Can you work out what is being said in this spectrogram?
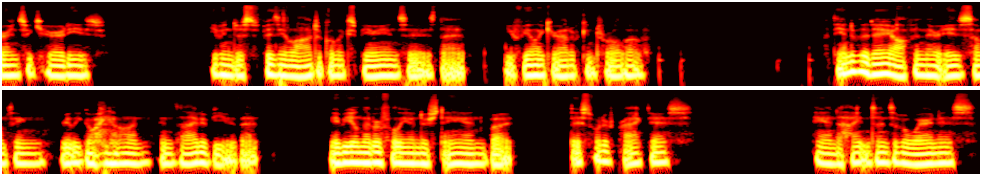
your insecurities, even just physiological experiences that you feel like you're out of control of. At the end of the day, often there is something really going on inside of you that maybe you'll never fully understand, but this sort of practice and a heightened sense of awareness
